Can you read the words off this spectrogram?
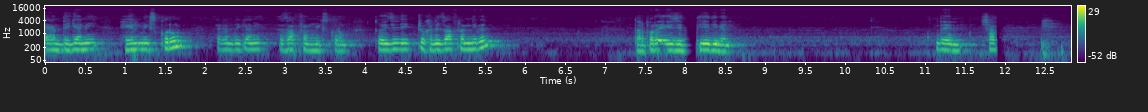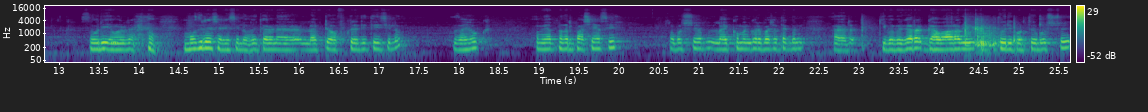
এখান থেকে আমি হেল মিক্স করুম, এখান থেকে আমি জাফরান মিক্স করুম। তো এই যে একটুখানি জাফরান নেবেন, তারপরে এই যে দিয়ে দিবেন। দেন সরি, আমার মজুরি এসে গেছিল, ওই কারণে লাইভটা অফ করে দিতে হয়েছিল যাই হোক, আমি আপনাদের পাশে আছি। অবশ্যই লাইক কমেন্ট করে পাশে থাকবেন। আর কীভাবে গাওয়া আরবি তৈরি করতে অবশ্যই।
